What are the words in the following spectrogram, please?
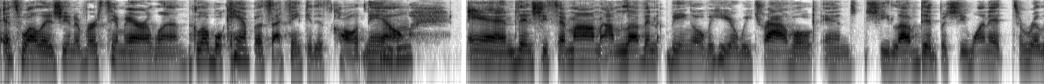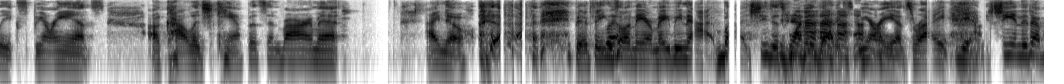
as well as University of Maryland Global Campus, I think it is called now. Mm-hmm. And then she said, Mom, I'm loving being over here. We traveled and she loved it, but she wanted to really experience a college campus environment. I know. there are things Well- on there, maybe not, but she just wanted that experience, right? Yeah. She ended up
